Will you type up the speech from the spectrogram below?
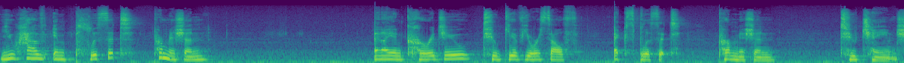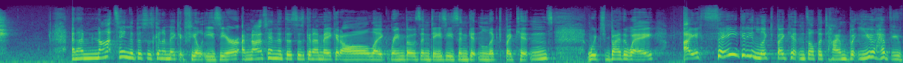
You have implicit permission, and I encourage you to give yourself explicit permission to change. And I'm not saying that this is going to make it feel easier. I'm not saying that this is going to make it all like rainbows and daisies and getting licked by kittens, which, by the way, I say getting licked by kittens all the time, but you have you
